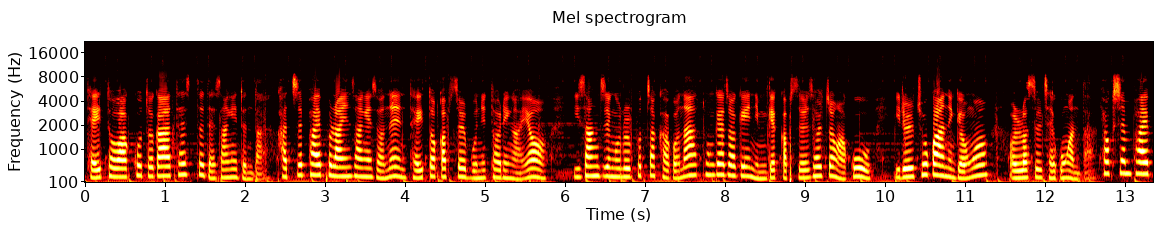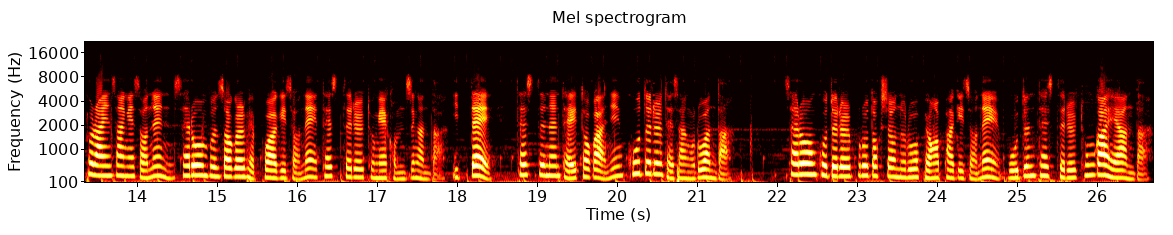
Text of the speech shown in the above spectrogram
데이터와 코드가 테스트 대상이 된다. 가치 파이프라인 상에서는 데이터 값을 모니터링하여 이상 징후를 포착하거나 통계적인 임계값을 설정하고 이를 초과하는 경우 얼럿을 제공한다. 혁신 파이프라인 상에서는 새로운 분석을 배포하기 전에 테스트를 통해 검증한다. 이때 테스트는 데이터가 아닌 코드를 대상으로 한다. 새로운 코드를 프로덕션으로 병합하기 전에 모든 테스트를 통과해야 한다.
